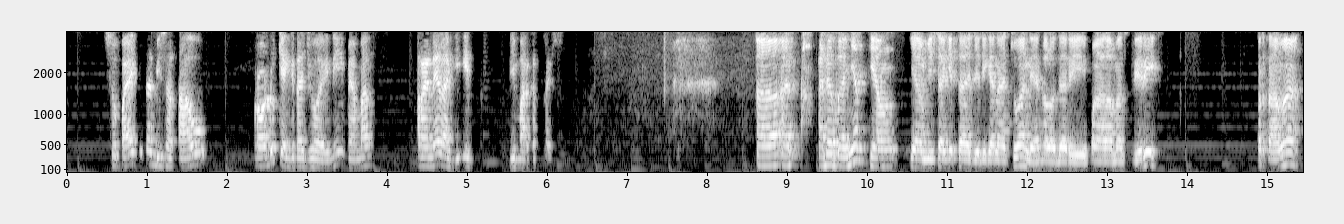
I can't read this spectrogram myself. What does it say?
supaya kita bisa tahu produk yang kita jual ini memang trennya lagi in di marketplace? Eh, ada banyak yang yang bisa kita jadikan acuan ya kalau dari pengalaman sendiri pertama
